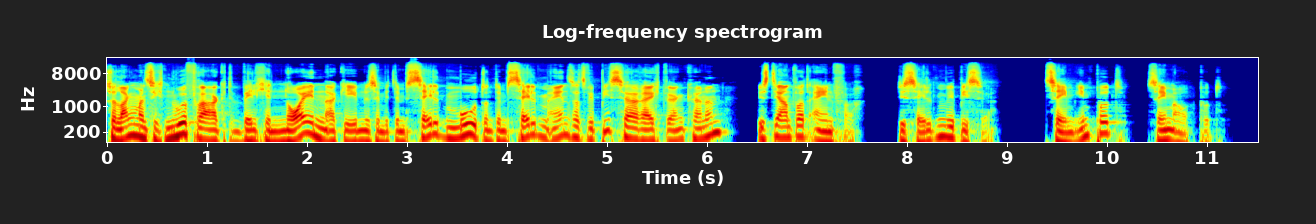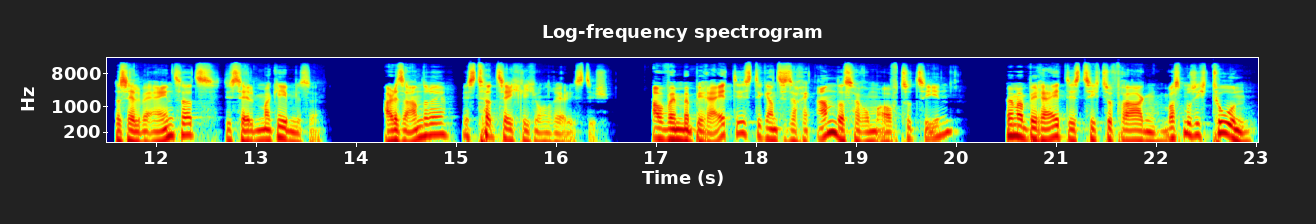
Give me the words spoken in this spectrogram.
Solange man sich nur fragt, welche neuen Ergebnisse mit demselben Mut und demselben Einsatz wie bisher erreicht werden können, ist die Antwort einfach. Dieselben wie bisher. Same Input, same Output. Derselbe Einsatz, dieselben Ergebnisse. Alles andere ist tatsächlich unrealistisch. Aber wenn man bereit ist, die ganze Sache andersherum aufzuziehen, wenn man bereit ist, sich zu fragen, was muss ich tun,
